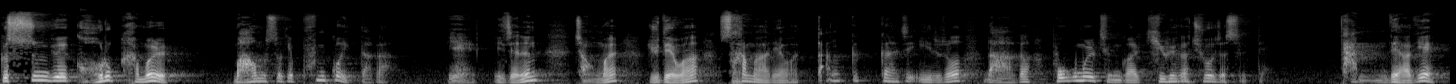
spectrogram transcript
그 순교의 거룩함을 마음속에 품고 있다가 예, 이제는 정말 유대와 사마리아와 땅 끝까지 이르러 나아가 복음을 증거할 기회가 주어졌을 때 담대하게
